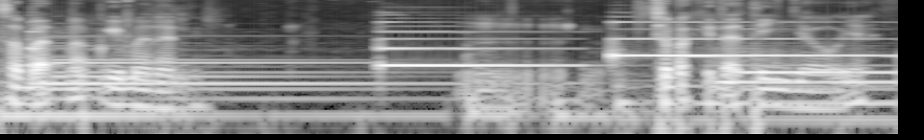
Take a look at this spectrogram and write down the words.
Sobat map gimana nih? Coba kita tinjau ya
